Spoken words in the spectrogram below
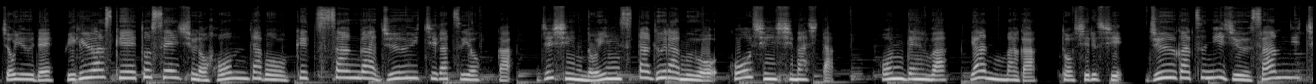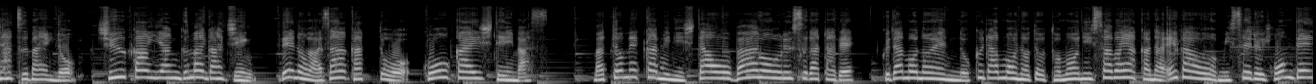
女優でフィギュアスケート選手の本田坊傑さんが11月4日、自身のインスタグラムを更新しました。本殿は、ヤンマガ、と記し、10月23日発売の週刊ヤングマガジンでのアザーカットを公開しています。まとめ髪にしたオーバーオール姿で、果物園の果物と共に爽やかな笑顔を見せる本殿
